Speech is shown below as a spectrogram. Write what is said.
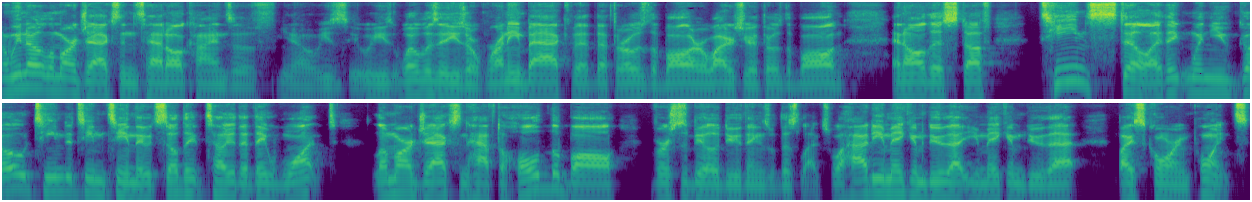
and we know Lamar Jackson's had all kinds of, you know, he's he's what was it? He's a running back that, that throws the ball or a wide receiver throws the ball and and all this stuff. Teams still, I think when you go team to team team, they would still tell you that they want Lamar Jackson have to hold the ball versus be able to do things with his legs. Well, how do you make him do that? You make him do that by scoring points.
